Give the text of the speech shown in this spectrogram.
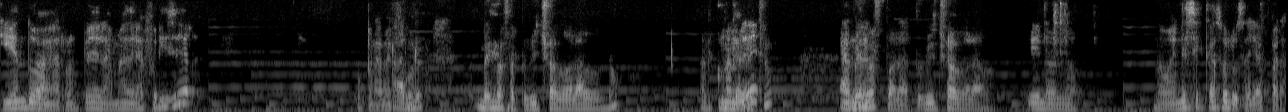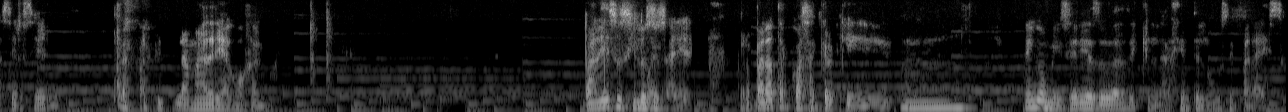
Yendo a romperle la madre a Freezer. O para ver Ah. Me- menos a tu bicho adorado, ¿no? Al cucaracho. Ah, no, Menos para tu bicho adorado. sí, no, no. No, en ese caso lo usaría para hacer cel. La madre a Gohan, güey. Para eso sí los Bueno. usaría. Pero para otra cosa creo que mm, tengo mis serias dudas de que la gente lo use para eso.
